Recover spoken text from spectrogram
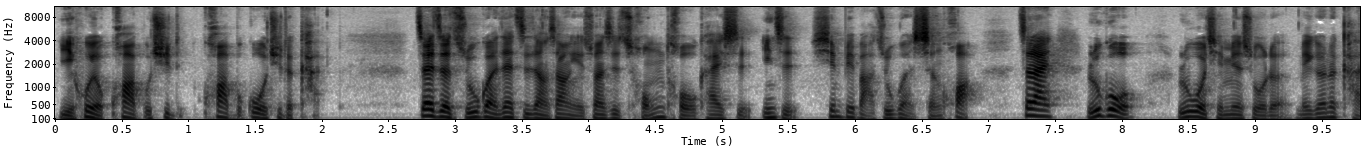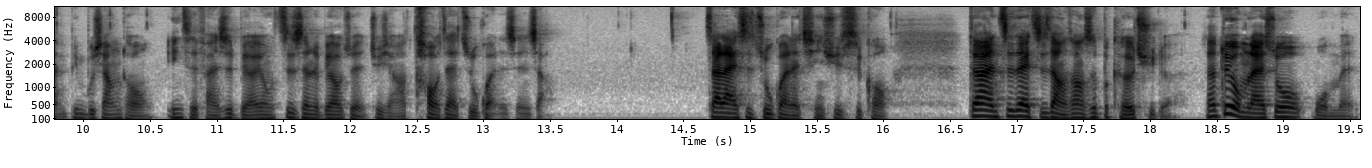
也会有跨不去、跨不过去的坎。再者，主管在职场上也算是从头开始，因此先别把主管神化。再来，如果如果前面说的每个人的坎并不相同，因此凡事不要用自身的标准就想要套在主管的身上。再来是主管的情绪失控，当然这在职场上是不可取的。那对我们来说，我们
